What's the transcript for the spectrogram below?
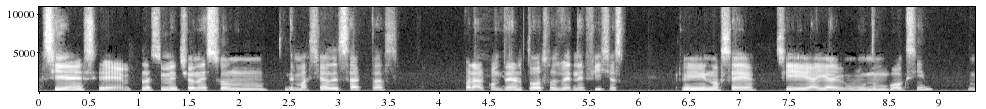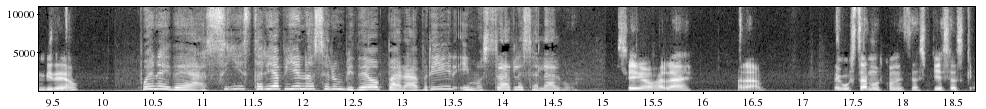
Así es, eh, las dimensiones son demasiado exactas para contener todos esos beneficios. Y no sé si hay algún unboxing, un video. Buena idea, sí, estaría bien hacer un video para abrir y mostrarles el álbum. Sí, ojalá para degustarnos con estas piezas que,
